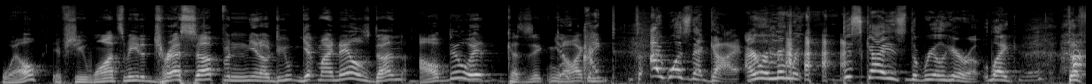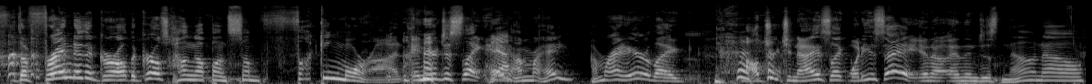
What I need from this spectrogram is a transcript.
Well, if she wants me to dress up and you know do get my nails done, I'll do it because you know I can. I, I was that guy. I remember this guy is the real hero. Like the the friend of the girl. The girl's hung up on some fucking moron, and you're just like, hey, Yeah. I'm hey, I'm right here. Like, I'll treat you nice. Like, what do you say? You know, and then just no, no.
